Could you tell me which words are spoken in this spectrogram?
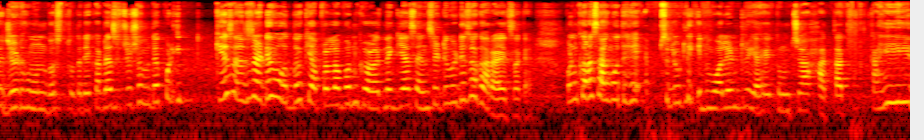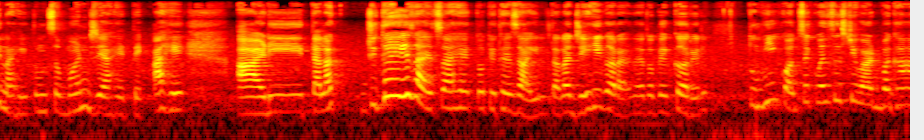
रिजिड होऊन बसतो तर एखाद्या सिच्युएशनमध्ये पण इतके सेन्सिटिव्ह होतं की आपल्याला पण कळत नाही की या सेन्सिटिव्हिटीचं करायचं काय. पण खरं सांगू ते हे ॲब्सोल्युटली इन्व्हॉलेंटरी आहे. तुमच्या हातात काहीही नाही. तुमचं मन जे आहे ते आहे. आणि त्याला जिथेही जायचं आहे तो तिथे जाईल. त्याला जेही करायचं आहे तो ते करेल. तुम्ही कॉन्सिक्वेन्सेसची वाट बघा.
